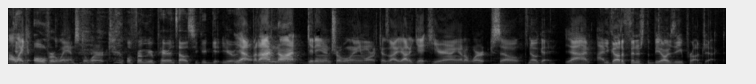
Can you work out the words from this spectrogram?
I'll like overland to work. Well, from your parents' house, you could get here. Yeah, but I'm not getting in trouble anymore because I got to get here and I got to work. So Okay. yeah, I'm, I You got to finish the BRZ project.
